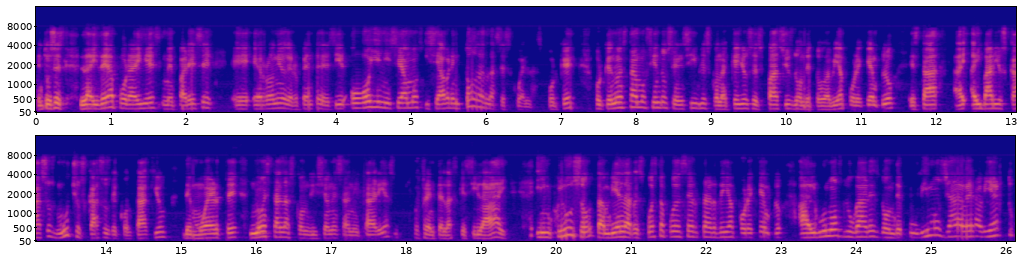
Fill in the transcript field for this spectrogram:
Entonces, la idea por ahí es, me parece eh, erróneo de repente decir, hoy iniciamos y se abren todas las escuelas. ¿Por qué? Porque no estamos siendo sensibles con aquellos espacios donde todavía, por ejemplo, está, hay, hay varios casos, muchos casos de contagio, de muerte, no están las condiciones sanitarias frente a las que sí la hay. Incluso también la respuesta puede ser tardía, por ejemplo, a algunos lugares donde pudimos ya haber abierto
